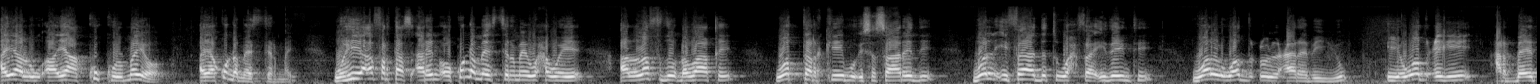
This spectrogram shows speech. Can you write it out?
ayaa ku kulmayo ayaa ku dhammaystirmay wahiya afartaas arrin oo ku dhammaystirmay waxa weeye allafdu dhawaaqi wاtarkiibu isa saaridi wاlifaadatu wax faa'iideyntii wاlwadcu اlcarabiyu iyo wadcigii carbeed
